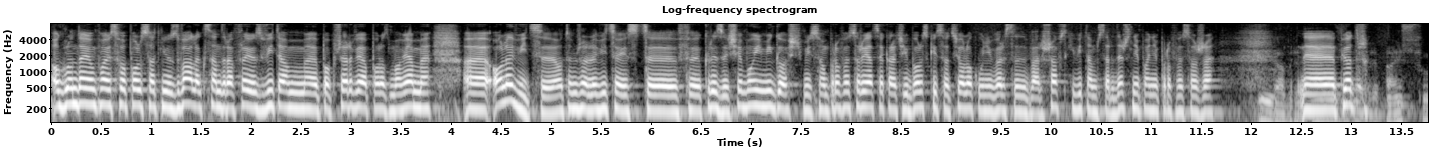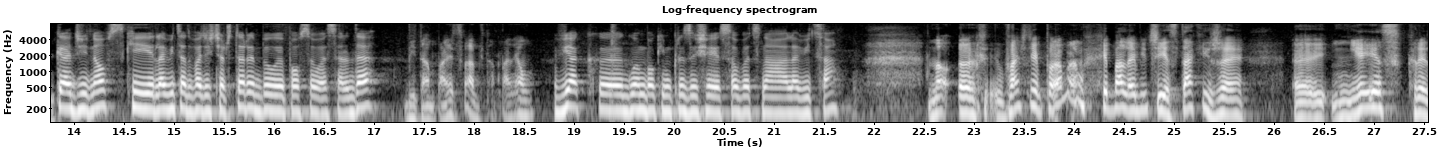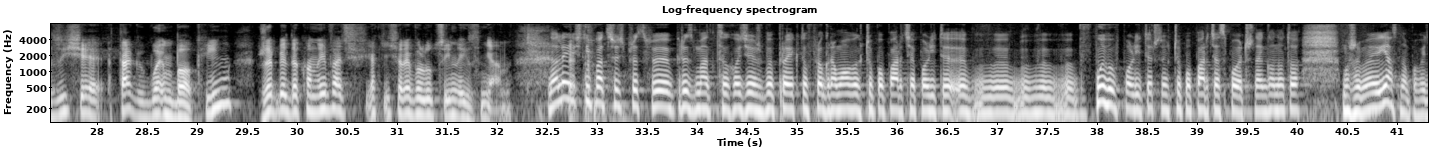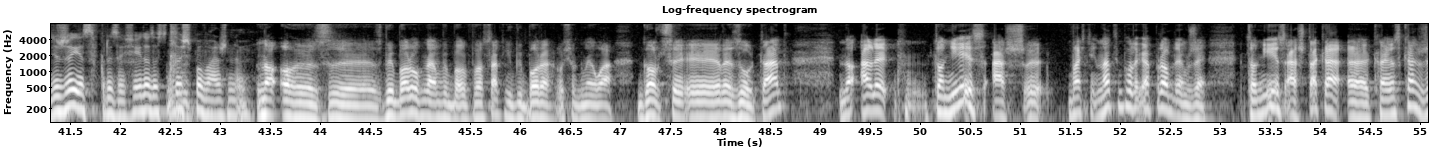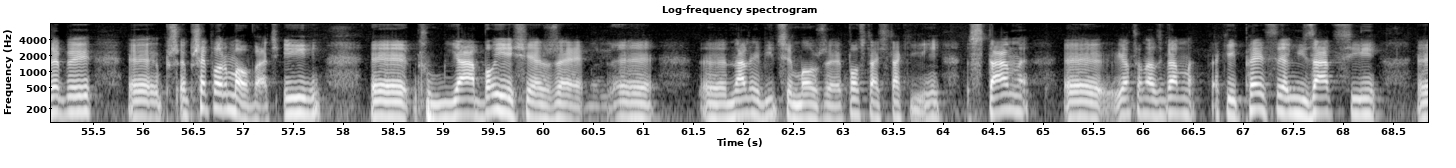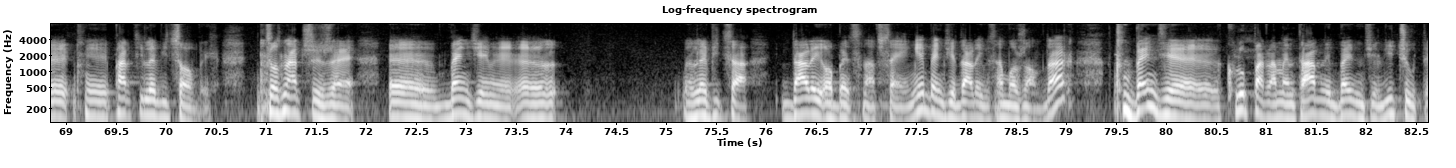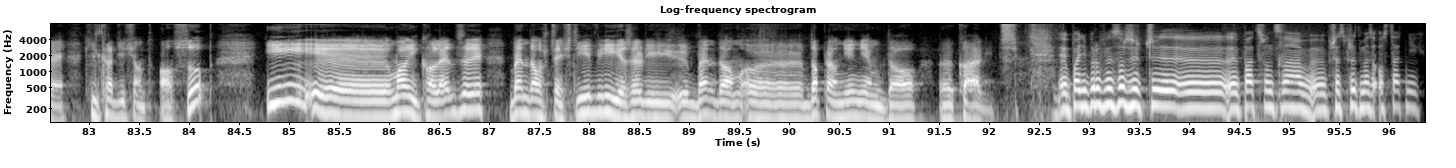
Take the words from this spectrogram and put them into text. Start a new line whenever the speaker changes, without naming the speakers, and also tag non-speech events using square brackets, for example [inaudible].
Oglądają Państwo Polsat News 2. Aleksandra Frejus, witam e, po przerwie, a porozmawiamy e, o lewicy, o tym, że lewica jest e, w kryzysie. Moimi gośćmi są profesor Jacek Raciborski, socjolog Uniwersytet Warszawski. Witam serdecznie, panie profesorze.
Dzień dobry. Dzień
Piotr
dobry.
Gadzinowski, Lewica 24, były poseł SLD.
Witam Państwa, witam Panią.
W jak głębokim kryzysie jest obecna lewica?
No właśnie problem chyba lewicy jest taki, że nie jest w kryzysie tak głębokim, żeby dokonywać jakichś rewolucyjnych zmian.
No ale jeśli patrzeć przez pryzmat chociażby projektów programowych, czy poparcia polity- wpływów politycznych, czy poparcia społecznego, no to możemy jasno powiedzieć, że jest w kryzysie i to dość, dość poważnym.
No, z, z wyborów na wybor, w ostatnich wyborach osiągnęła gorszy e, rezultat. No ale to nie jest aż, e, właśnie na tym polega problem, że to nie jest aż taka e, klęska, żeby e, prze, przeformować. I ja boję się, że na lewicy może powstać taki stan, ja to nazywam takiej PSL-izacji e, partii lewicowych. To znaczy, że będzie e, lewica dalej obecna w Sejmie, będzie dalej w samorządach, [clears throat] będzie klub parlamentarny, będzie liczył te kilkadziesiąt osób i e, moi koledzy będą szczęśliwi, jeżeli będą e, dopełnieniem do e, koalicji.
Panie profesorze, czy y, patrząc na, przez pryzmat ostatnich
